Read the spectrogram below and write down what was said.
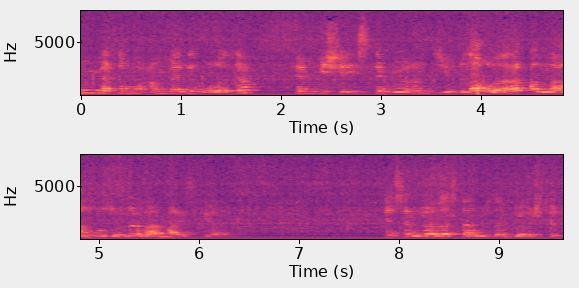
ümmeti Muhammed'in olacak. Ben bir şey istemiyorum, cıblak olarak Allah'ın huzuruna varmak istiyorum. Geçen kardeşlerimizle görüştük.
